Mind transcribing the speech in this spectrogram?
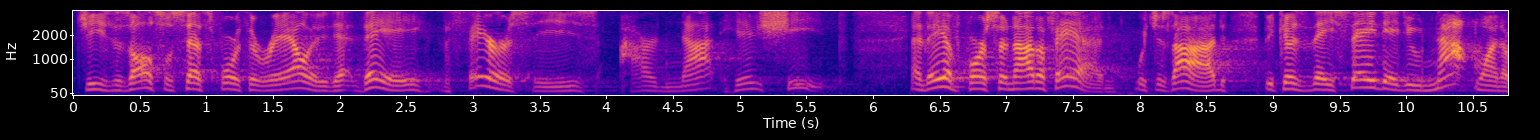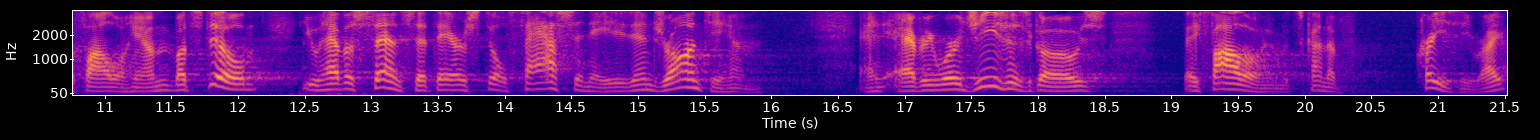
Jesus also sets forth the reality that they, the Pharisees, are not his sheep. And they, of course, are not a fan, which is odd because they say they do not want to follow him, but still, you have a sense that they are still fascinated and drawn to him. And everywhere Jesus goes, they follow him. It's kind of crazy, right?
